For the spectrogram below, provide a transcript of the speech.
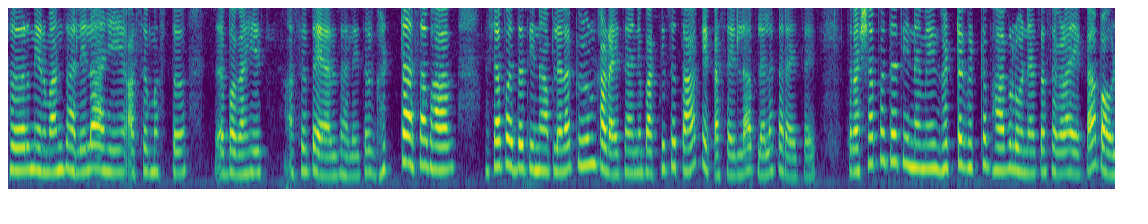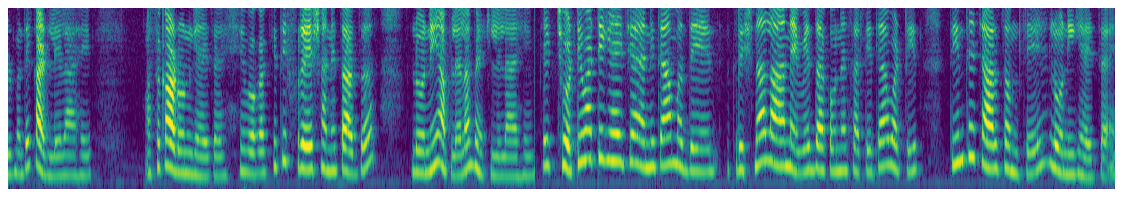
थर निर्माण झालेला आहे असं मस्त. बघा हे असं तयार झालं आहे तर घट्ट असा भाग अशा पद्धतीनं आपल्याला पिळून काढायचा आहे आणि बाकीचं ताक एका साईडला आपल्याला करायचं आहे. तर अशा पद्धतीनं मी घट्ट घट्ट भाग लोण्याचा सगळा एका बाऊलमध्ये काढलेला आहे. असं काढून घ्यायचं आहे. हे बघा किती फ्रेश आणि ताजं लोणी आपल्याला भेटलेलं आहे. एक छोटी वाटी घ्यायची आहे आणि त्यामध्ये कृष्णाला नैवेद्य दाखवण्यासाठी त्या वाटीत तीन ते चार चमचे लोणी घ्यायचं आहे.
